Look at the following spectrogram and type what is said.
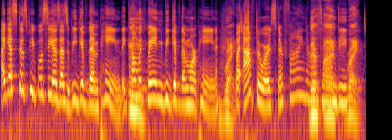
I guess because people see us as we give them pain. They come with pain, we give them more pain. Mm-hmm. Right. But afterwards, they're fine. They're, They're all fine, dandy. right.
